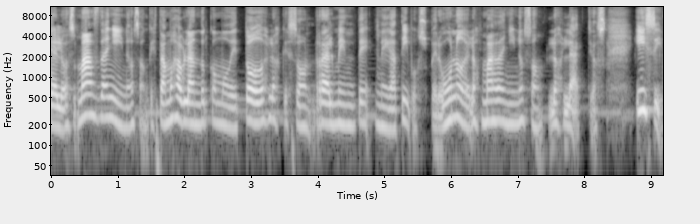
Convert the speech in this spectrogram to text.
de los más dañinos, aunque estamos hablando como de todos los que son realmente negativos, pero uno de los más dañinos son los lácteos. Y sí,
